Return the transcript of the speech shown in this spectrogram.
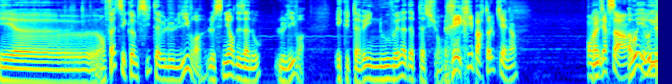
Et euh, en fait, c'est comme si tu avais le livre, Le Seigneur des Anneaux, le livre, et que tu avais une nouvelle adaptation. Réécrit par Tolkien. hein. On va Oui. dire ça. hein. Ah oui, oui.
